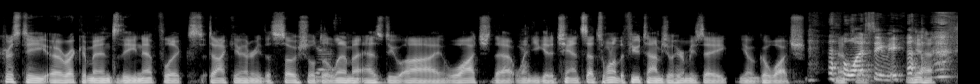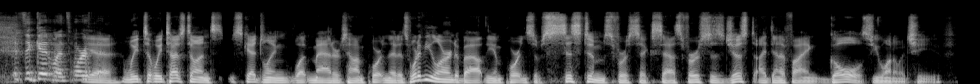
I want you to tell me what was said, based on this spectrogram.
Christy uh, recommends the Netflix documentary "The Social Yes. Dilemma," as do I. Watch that when you get a chance. That's one of the few times you'll hear me say, you know, go watch. Netflix. Watch TV. Yeah. it's a good one. It's worth it. Yeah, we t- we touched on s- scheduling, what matters, how important that is. What have you learned about the importance of systems for success versus just identifying goals you want to achieve?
